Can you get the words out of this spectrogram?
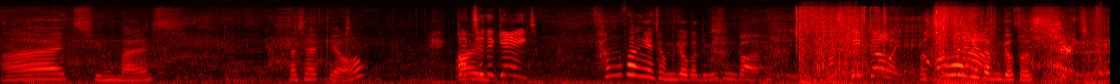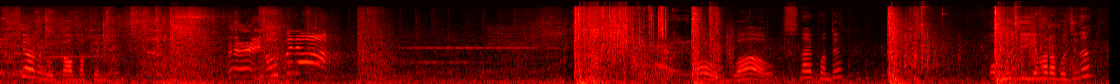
아이 정말 씨. 다시 할게요 Get to 아이, the gate! 상상에 잠겨가지고 순간 Just keep going. 나 추억에 잠겨서 씨, 피하는 거 깜빡했네 Hey! Open up! 오 와우 스나이퍼인데? 어 뭐지 이 할아버지는?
